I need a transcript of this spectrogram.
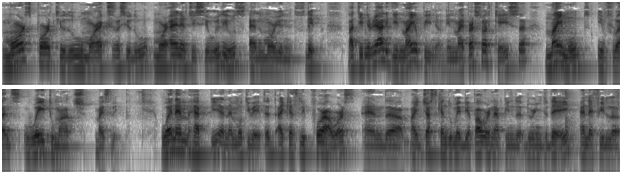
more sport you do, more exercise you do, more energies you will use, and more you need to sleep. But in reality, in my opinion, in my personal case, my mood influences way too much my sleep when I'm happy and I'm motivated, I can sleep four hours and uh, I just can do maybe a power nap in the, during the day and I feel uh,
